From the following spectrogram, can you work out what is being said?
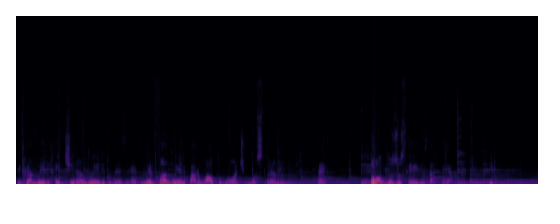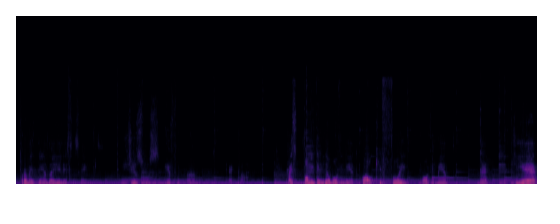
pegando ele, retirando ele do deserto, levando ele para um alto monte, mostrando né, todos os reinos da terra e prometendo a ele esses reinos. E Jesus refutando, é claro. Mas vamos entender o movimento. Qual que foi o movimento né, que é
